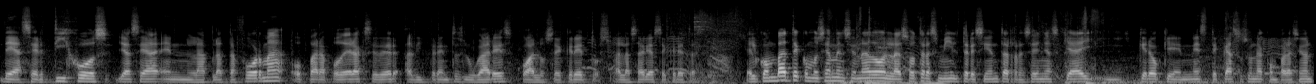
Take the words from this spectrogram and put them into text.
de acertijos, ya sea en la plataforma o para poder acceder a diferentes lugares o a los secretos, a las áreas secretas. El combate, como se ha mencionado en las otras 1300 reseñas que hay, y creo que en este caso es una comparación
